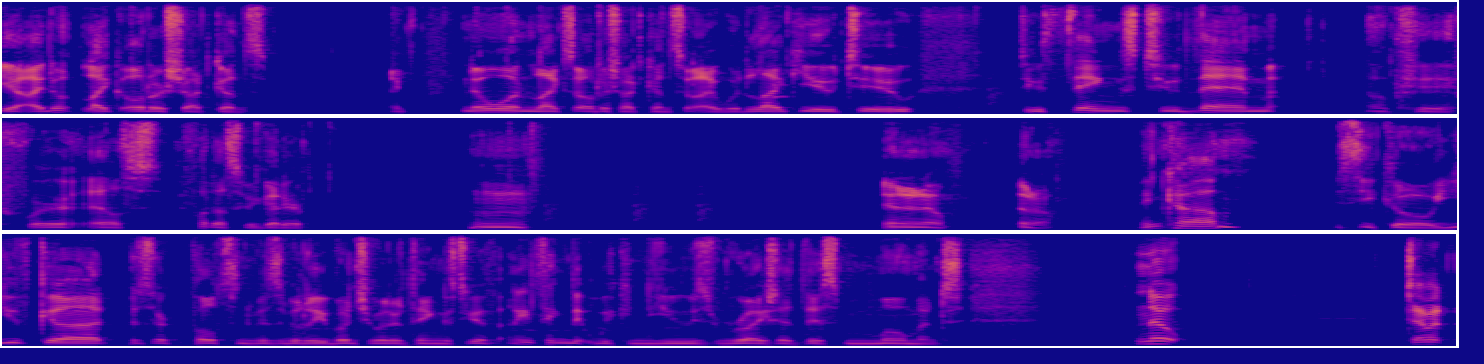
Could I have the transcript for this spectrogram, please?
Yeah, I don't like auto shotguns. Like, no one likes auto shotguns, so I would like you to do things to them. Okay, where else? What else we got here? Hmm. No, no, no. No, no. Income. Isiko, you've got Berserk Pulse, Invisibility, a bunch of other things. Do you have anything that we can use right at this moment? No. Damn it.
